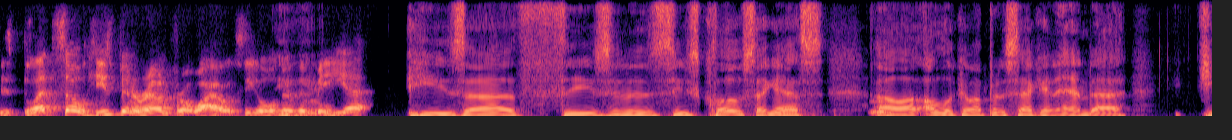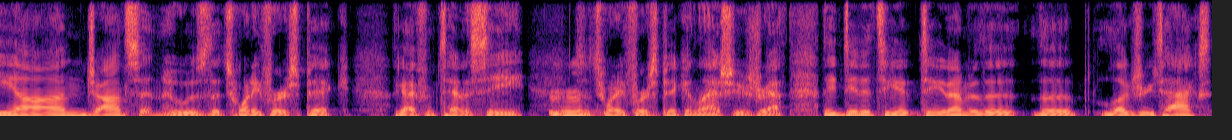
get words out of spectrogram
Is Bledsoe? He's been around for a while. Is he older he, than me yet? He's uh he's in his he's close, I guess. I'll, I'll look him up in a second. And uh Keon Johnson, who was the 21st pick, the guy from Tennessee, mm-hmm. was the 21st pick in last year's draft. They did it to get to get under the the luxury tax,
